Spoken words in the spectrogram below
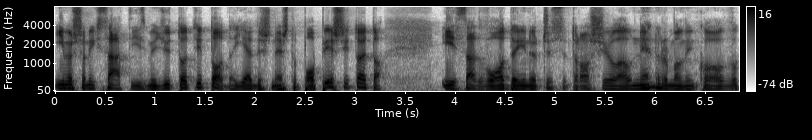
imaš onih sati između i to ti je to, da jedeš nešto, popiješ i to je to. I sad voda inače se trošila u nenormalnim ko,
